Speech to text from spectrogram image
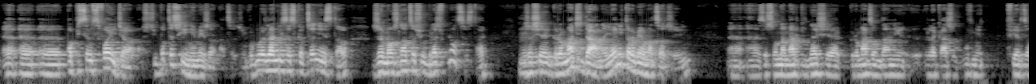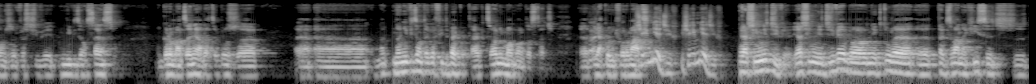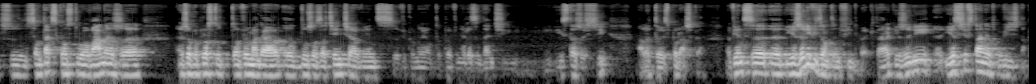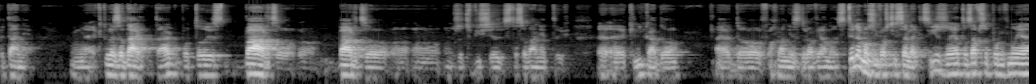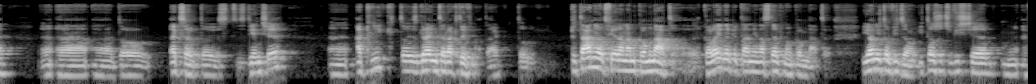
E, e, e, opisem swojej działalności, bo też jej nie mierzą na co dzień. W ogóle dla nich zaskoczenie jest to, że można coś ubrać w proces, tak? Że Mhm. się gromadzi dane i oni to robią na co dzień. Zresztą na marginesie, jak gromadzą dane lekarze, głównie twierdzą, że właściwie nie widzą sensu gromadzenia, dlatego że no, no nie widzą tego feedbacku, tak? Co oni mogą dostać jako I informację. się im nie dziw, i się im nie dziw. Ja się im nie dziwię. Ja się im nie dziwię, bo niektóre e, tak zwane hisy czy, czy są tak skonstruowane, że, że po prostu to wymaga e, dużo zacięcia, więc wykonują to pewnie rezydenci i starzyści, ale to jest porażka. Więc e, jeżeli widzą ten feedback, tak, jeżeli jest się w stanie odpowiedzieć na pytanie, które zadają, tak, bo to jest bardzo, bardzo rzeczywiście stosowanie tych klika do, do w ochronie zdrowia. No jest tyle możliwości selekcji, że ja to zawsze porównuję do Excel to jest zdjęcie, a klik to jest gra interaktywna. Tak? To pytanie otwiera nam komnatę, kolejne pytanie następną komnatę. I oni to widzą i to rzeczywiście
